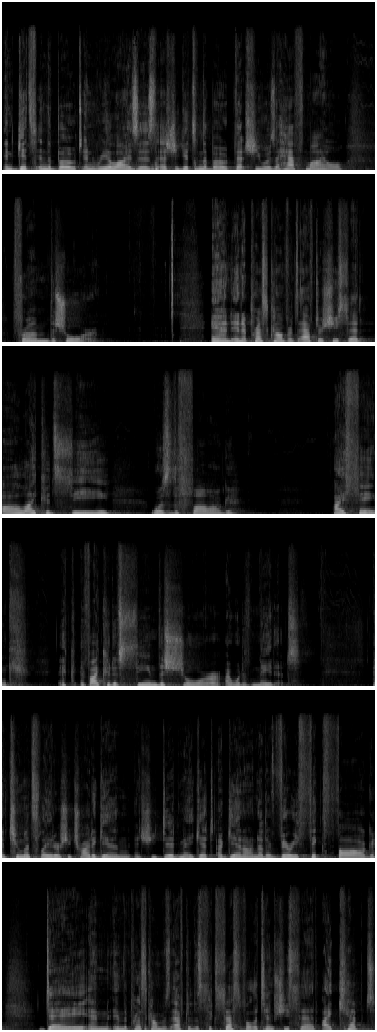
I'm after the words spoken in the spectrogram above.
and gets in the boat and realizes as she gets in the boat that she was a half mile from the shore. And in a press conference after, she said, All I could see was the fog. I think if I could have seen the shore, I would have made it. And two months later, she tried again, and she did make it again on another very thick fog day. And in the press conference after the successful attempt, she said, I kept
